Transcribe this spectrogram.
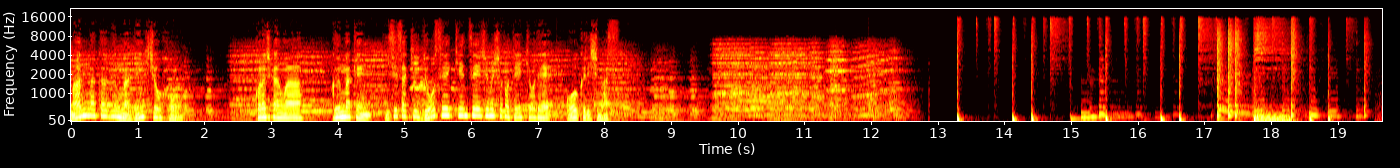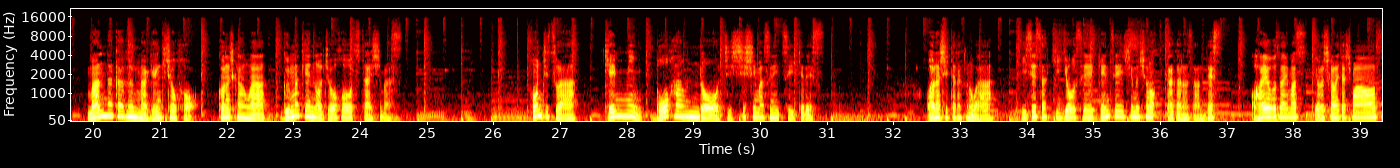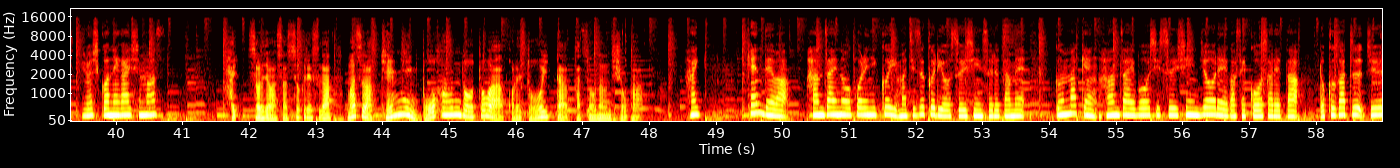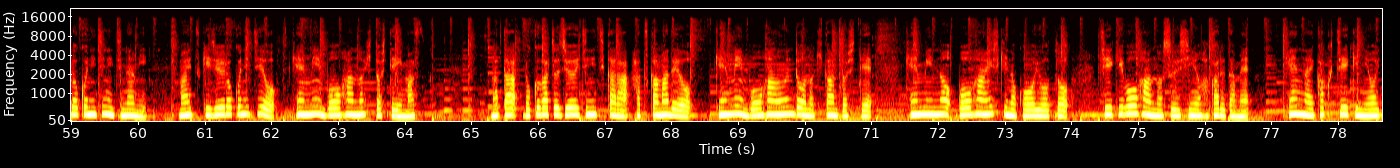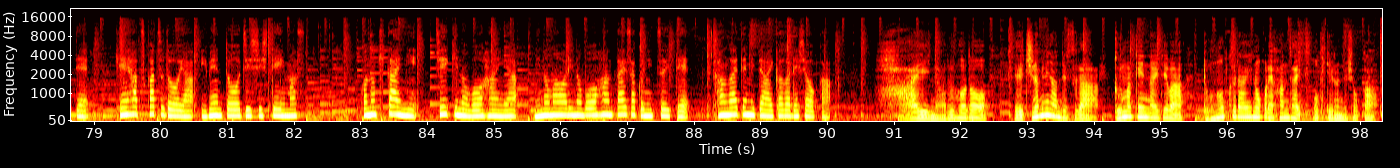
真ん中群馬元気情報。この時間は群馬県伊勢崎行政県税事務所の提供でお送りします。真ん中群馬元気情報。この時間は群馬県の情報をお伝えします。本日は県民防犯運動を実施しますについてです。お話しいただくのは伊勢崎行政県税事務所の高野さんです。おはようございます。よろしくお願いいたします。よろしくお願いします。はい。それでは早速ですがまずは県民防犯運動とはこれどういった活動なのでしょうか？はい。県では犯罪の起こりにくいまちづくりを推進するため群馬県犯罪防止推進条例が施行された6月16日にちなみ毎月16日を県民防犯の日としています。また6月11日から20日までを県民防犯運動の期間として県民の防犯意識の向上と地域防犯の推進を図るため県内各地域において啓発活動やイベントを実施しています。この機会に地域の防犯や身の回りの防犯対策について考えてみてはいかがでしょうか？はいなるほど、えー、ちなみになんですが群馬県内ではどのくらいのこれ犯罪起きているんでしょうか？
